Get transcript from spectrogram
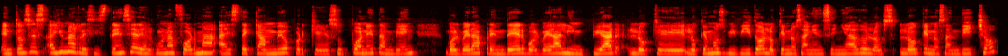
Entonces hay una resistencia de alguna forma a este cambio porque supone también volver a aprender, volver a limpiar lo que, lo que hemos vivido, lo que nos han enseñado, los, lo que nos han dicho.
